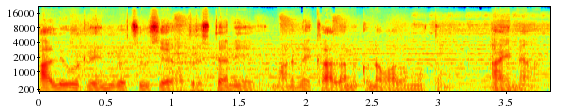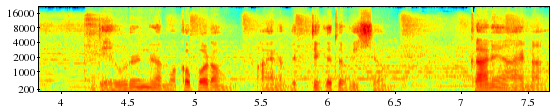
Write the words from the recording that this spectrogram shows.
హాలీవుడ్ రేంజ్లో చూసే అదృష్టాన్ని మనమే కాదనుకున్న వాళ్ళం మొత్తం. ఆయన దేవుడిని నమ్మకపోవడం ఆయన వ్యక్తిగత విషయం. కానీ ఆయన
